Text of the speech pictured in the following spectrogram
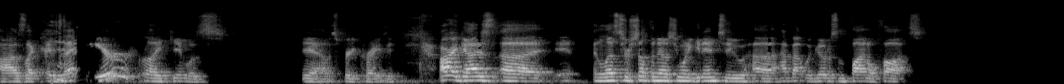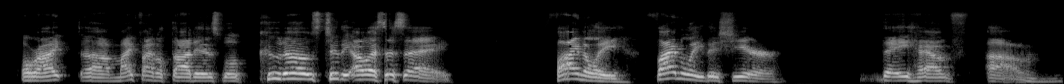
I was like, is that here? Like it was, yeah, it was pretty crazy. All right, guys. Uh, unless there's something else you want to get into, uh, how about we go to some final thoughts? All right. Uh, my final thought is, well, kudos to the OSSA. Finally, finally this year, they have um,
